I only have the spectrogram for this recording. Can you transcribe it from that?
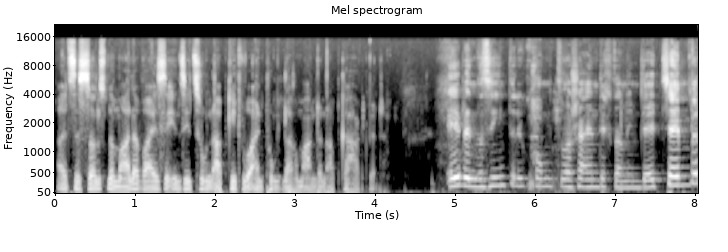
als es sonst normalerweise in Sitzungen abgeht, wo ein Punkt nach dem anderen abgehakt wird. Eben, das Interview kommt wahrscheinlich dann im Dezember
